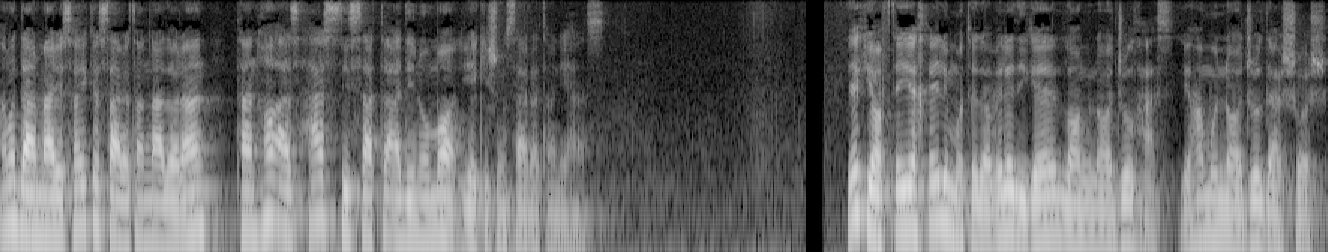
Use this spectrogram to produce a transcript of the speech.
اما در مریض هایی که سرطان ندارن تنها از هر 300 تا adenoma یکیشون سرطانی هست. یک یافته خیلی متداول دیگه lung nodule هست یا همون nodule در شش.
